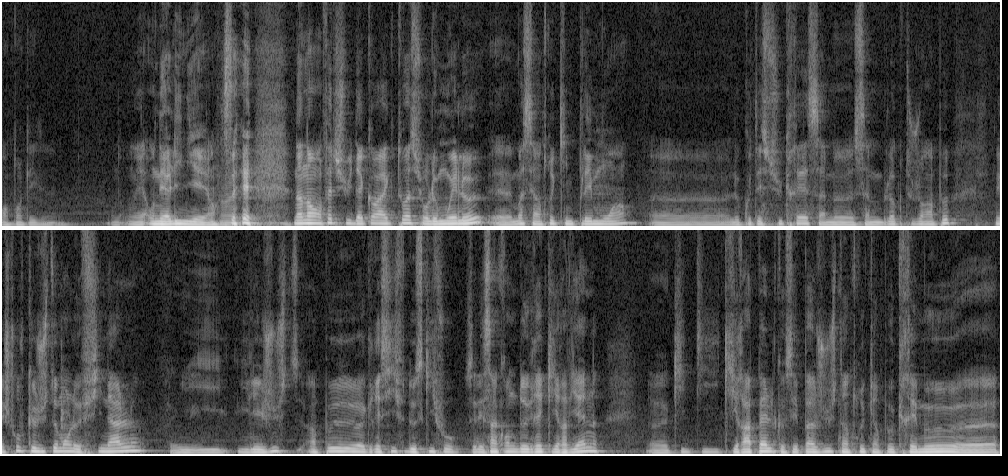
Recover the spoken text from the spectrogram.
en- en tant que On est, on est alignés. hein. Ouais. Non, non, en fait, je suis d'accord avec toi sur le moelleux. Euh, moi, c'est un truc qui me plaît moins. Euh, le côté sucré, ça me, ça me bloque toujours un peu. Mais je trouve que justement, le final, il, il est juste un peu agressif de ce qu'il faut. C'est les 50 degrés qui reviennent, euh, qui, qui, qui rappellent que c'est pas juste un truc un peu crémeux,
